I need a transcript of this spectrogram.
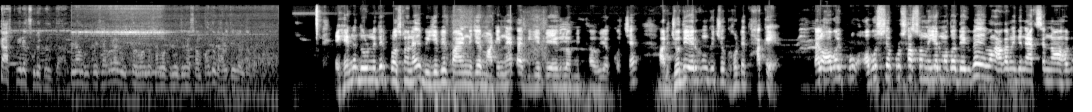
ডাস্টবিনে ছুড়ে ফেলতে হবে নাম রূপেশ আমি উত্তরবঙ্গ সাংগঠনিক জেলা সম্পাদক ভারতীয় জনতা পার্টি। এখানে দুর্নীতির প্রশ্ন নেই বিজেপি পায়ের নিজের মাটি নেয় তাই বিজেপি এগুলো মিথ্যা অভিযোগ করছে। আর যদি এরকম কিছু ঘটে থাকে তাহলে অবৈ- অবশ্যই প্রশাসন নিজের মতো দেখবে এবং আগামী দিনে অ্যাকশন নেওয়া হবে।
